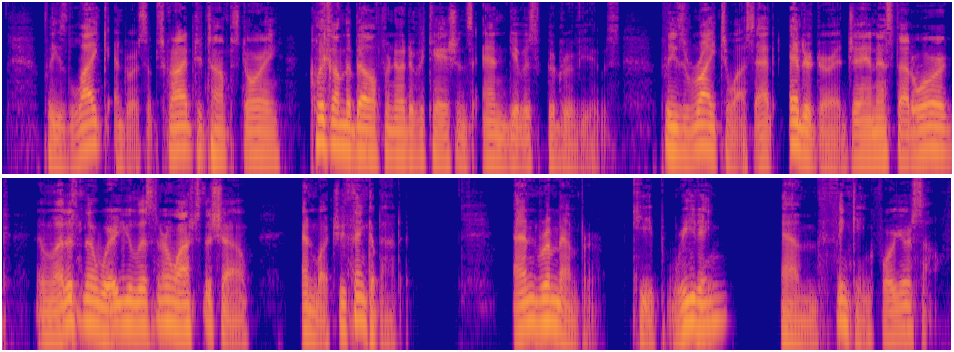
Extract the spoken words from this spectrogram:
Please like and or subscribe to Top Story. Click on the bell for notifications and give us good reviews. Please write to us at editor at jns.org and let us know where you listen or watch the show and what you think about it. And remember, keep reading and thinking for yourself.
